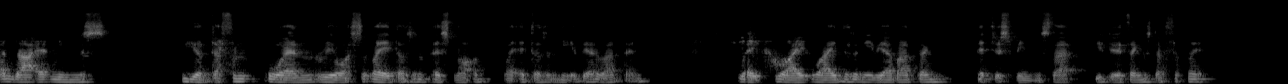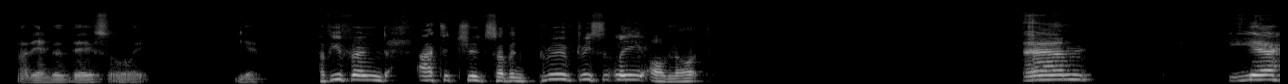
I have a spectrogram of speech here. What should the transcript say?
And that it means you're different when realistically it doesn't it's not like it doesn't need to be a bad thing. Like why why does it need to be a bad thing? It just means that you do things differently at the end of the day. So, like, yeah. Have you found attitudes have improved recently or not? Um, yeah,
